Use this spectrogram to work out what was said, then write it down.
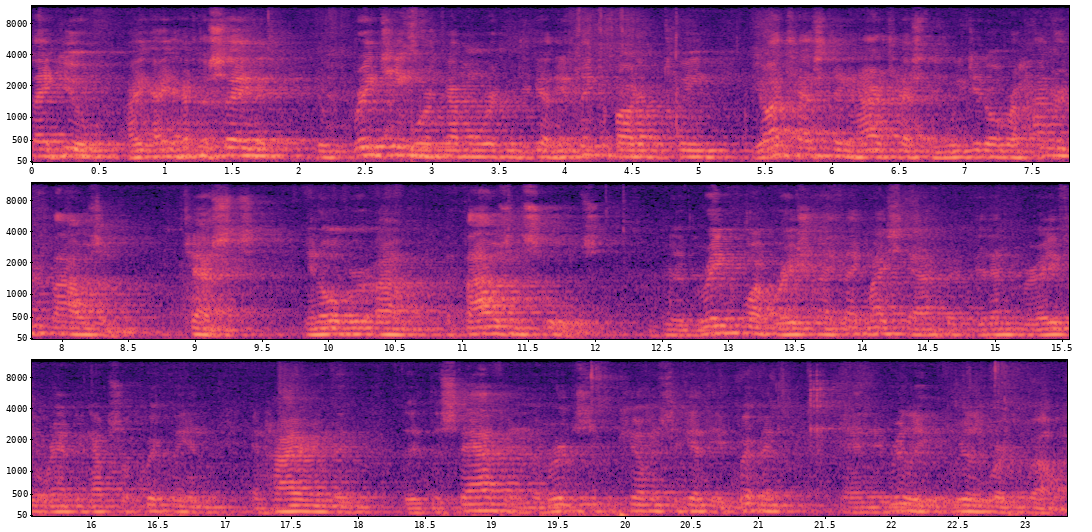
thank you. I, I have to say that it was great teamwork, everyone working together. You think about it, between your testing and our testing, we did over 100,000 tests in over um, 1,000 schools. A great cooperation. I thank my staff at, at MWA for ramping up so quickly and, and hiring the, the, the staff and the emergency procurements to get the equipment, and it really, really worked well.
